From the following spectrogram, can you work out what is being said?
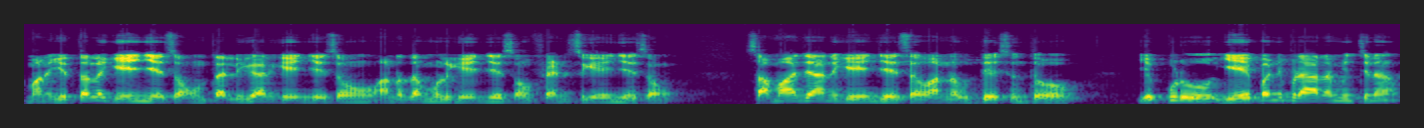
మనం ఇతరులకు ఏం చేసాం? తల్లిగారికి ఏం చేసాం? అన్నదమ్ములకి ఏం చేసాం? ఫ్రెండ్స్కి ఏం చేసాం? సమాజానికి ఏం చేసాం? అన్న ఉద్దేశంతో ఎప్పుడు ఏ పని ప్రారంభించినా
